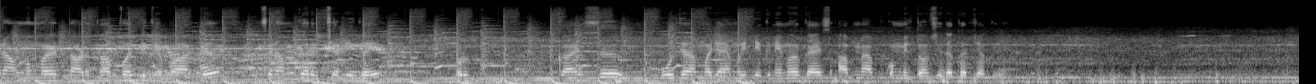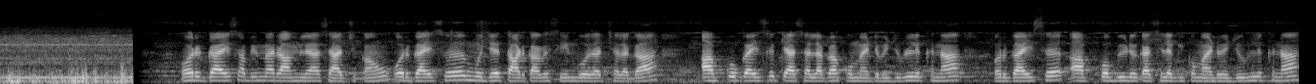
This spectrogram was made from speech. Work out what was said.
फिर हम ताड़का बंद के बाद फिर हम घर चले गए। और गैस बहुत ज़्यादा मज़ा आया मुझे देखने में। और गैस अब मैं आपको मिलता हूँ सीधा घर जाके। और गाइस अभी मैं रामलीला से आ चुका हूँ। और गाइस मुझे ताड़का का सीन बहुत अच्छा लगा। आपको गाइस कैसा लगा कमेंट में ज़रूर लिखना। और गाइस आपको वीडियो कैसी लगी कमेंट में ज़रूर लिखना।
